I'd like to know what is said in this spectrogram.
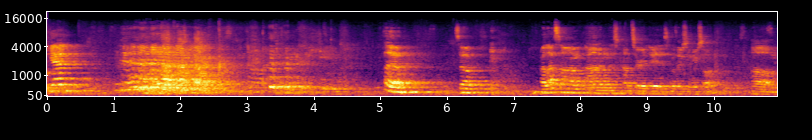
again? Hello. So, our last song on this concert is another senior song, um,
